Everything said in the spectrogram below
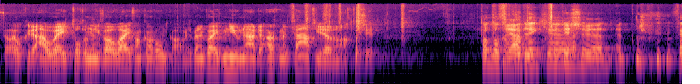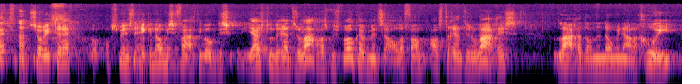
verhoog je de AOW tot een niveau waar je van kan rondkomen. Dus ben ik wel even benieuwd naar de argumentatie die daar dan achter zit. Kan dat, Nou ja, denk je? Het is eh, een- vet? Sorry, terecht. Op zijn minst een economische vraag die we ook dus, juist toen de rente zo laag was besproken hebben met z'n allen. Van als de rente zo laag is, lager dan de nominale groei,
